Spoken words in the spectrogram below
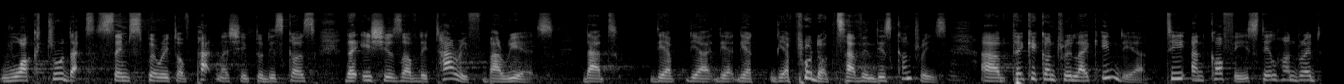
walk through that same spirit of partnership to discuss the issues of the tariff barriers that their, their, their, their, their products have in these countries. Uh, take a country like India, tea and coffee is still 100,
